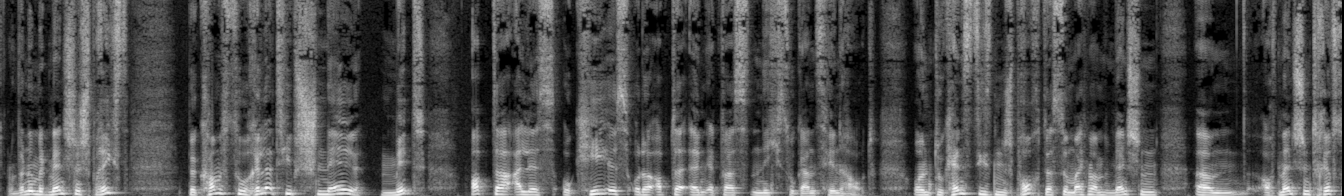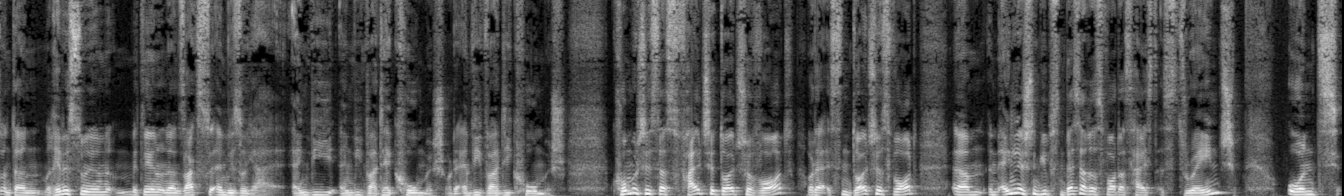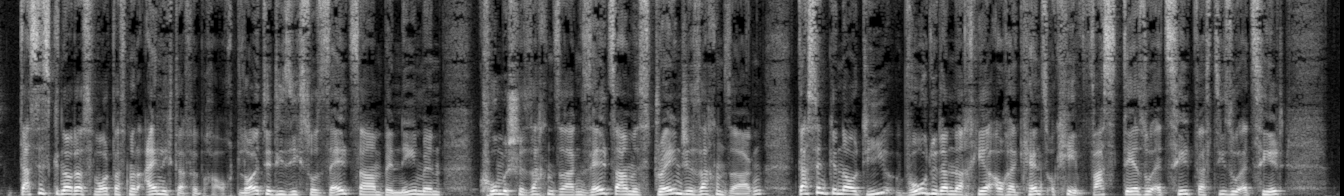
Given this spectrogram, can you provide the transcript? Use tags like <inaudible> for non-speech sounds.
Und wenn du mit Menschen sprichst, bekommst du relativ schnell mit, ob da alles okay ist oder ob da irgendetwas nicht so ganz hinhaut. Und du kennst diesen Spruch, dass du manchmal mit Menschen ähm, auf Menschen triffst und dann redest du mit denen und dann sagst du irgendwie so, ja, irgendwie, irgendwie war der komisch oder irgendwie war die komisch. Komisch ist das falsche deutsche Wort oder ist ein deutsches Wort. Ähm, Im Englischen gibt es ein besseres Wort, das heißt strange. Und das ist genau das Wort, was man eigentlich dafür braucht. Leute, die sich so seltsam benehmen, komische Sachen sagen, seltsame, strange Sachen sagen, das sind genau die, wo du dann nachher auch erkennst, okay, was der so erzählt, was die so erzählt,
